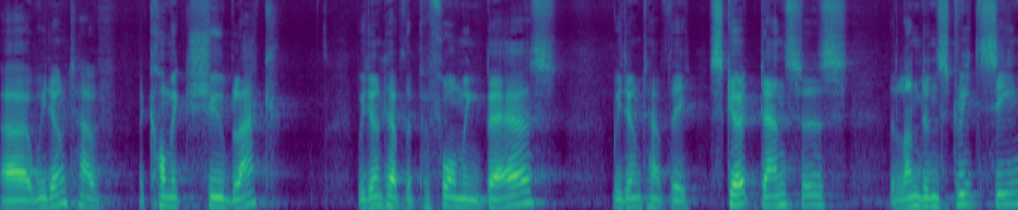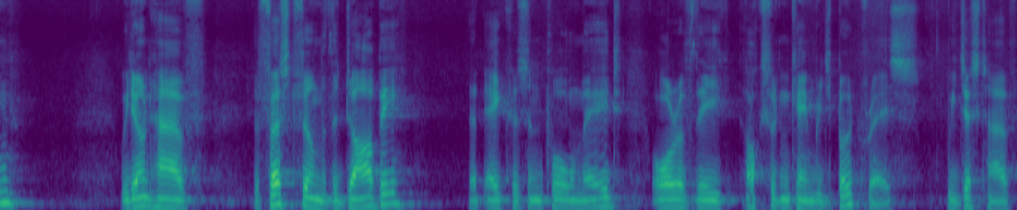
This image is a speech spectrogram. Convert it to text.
Uh, we don't have the comic Shoe Black. We don't have the Performing Bears. We don't have the Skirt Dancers, the London street scene. We don't have the first film of the Derby that Acres and Paul made, or of the Oxford and Cambridge boat race. We just have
